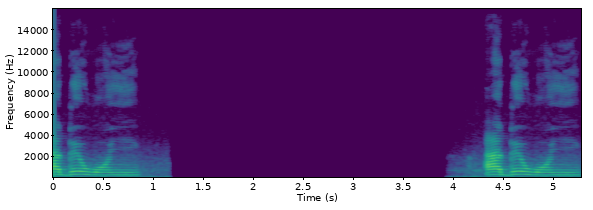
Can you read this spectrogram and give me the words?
Adéwọ̀yìn Adéwọ̀yìn.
